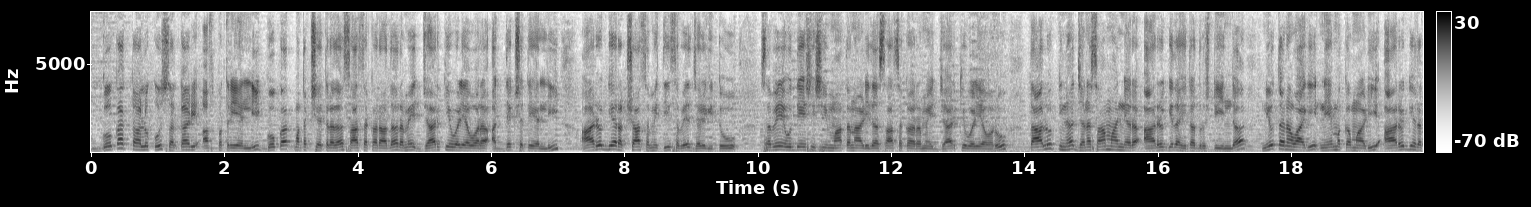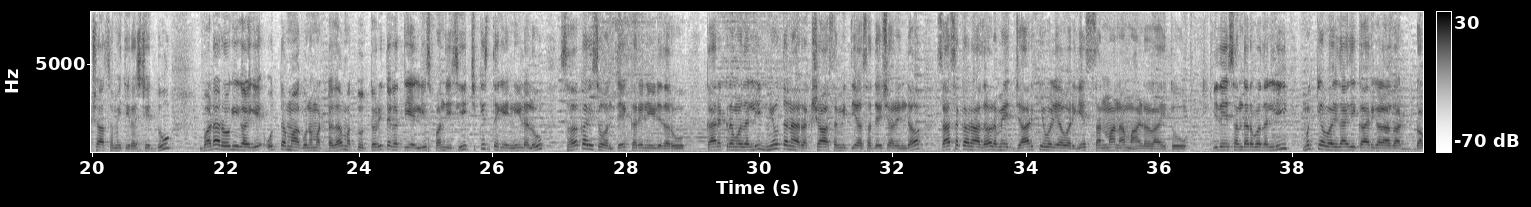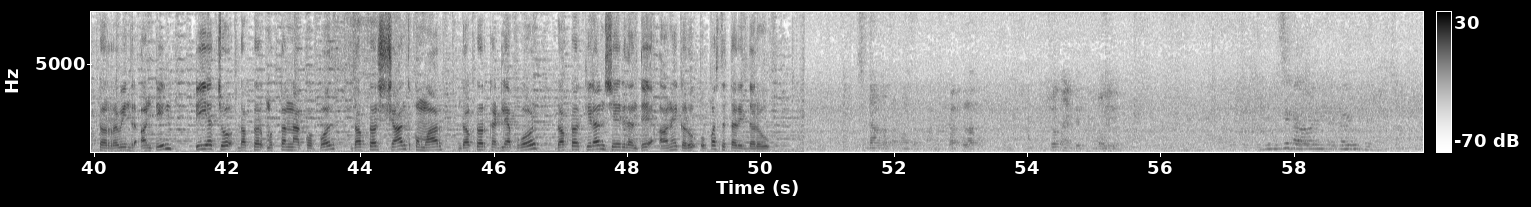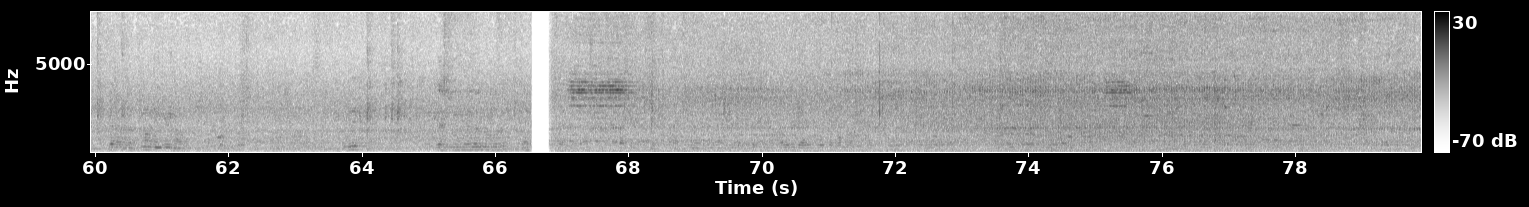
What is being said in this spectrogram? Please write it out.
ಗೋಕಾಕ್ ತಾಲೂಕು ಸರ್ಕಾರಿ ಆಸ್ಪತ್ರೆಯಲ್ಲಿ ಗೋಕಾಕ್ ಮತಕ್ಷೇತ್ರದ ಶಾಸಕರಾದ ರಮೇಶ್ ಜಾರಕಿಹೊಳಿ ಅವರ ಅಧ್ಯಕ್ಷತೆಯಲ್ಲಿ ಆರೋಗ್ಯ ರಕ್ಷಾ ಸಮಿತಿ ಸಭೆ ಜರುಗಿತು. ಸಭೆ ಉದ್ದೇಶಿಸಿ ಮಾತನಾಡಿದ ಶಾಸಕ ರಮೇಶ್ ಜಾರಕಿಹೊಳಿ ಅವರು, ತಾಲೂಕಿನ ಜನಸಾಮಾನ್ಯರ ಆರೋಗ್ಯದ ಹಿತದೃಷ್ಟಿಯಿಂದ ನೂತನವಾಗಿ ನೇಮಕ ಮಾಡಿ ಆರೋಗ್ಯ ರಕ್ಷಾ ಸಮಿತಿ ರಚಿಸಿದ್ದು, ಬಡ ರೋಗಿಗಳಿಗೆ ಉತ್ತಮ ಗುಣಮಟ್ಟದ ಮತ್ತು ತ್ವರಿತಗತಿಯಲ್ಲಿ ಸ್ಪಂದಿಸಿ ಚಿಕಿತ್ಸೆಗೆ ನೀಡಲು ಸಹಕರಿಸುವಂತೆ ಕರೆ ನೀಡಿದರು. ಕಾರ್ಯಕ್ರಮದಲ್ಲಿ ನೂತನ ರಕ್ಷಾ ಸಮಿತಿಯ ಸದಸ್ಯರಿಂದ ಶಾಸಕರಾದ ರಮೇಶ್ ಜಾರಕಿಹೊಳಿ ಅವರಿಗೆ ಸನ್ಮಾನ ಮಾಡಲಾಯಿತು. ಇದೇ ಸಂದರ್ಭದಲ್ಲಿ ಮುಖ್ಯ ವೈದ್ಯಾಧಿಕಾರಿಗಳಾದ doctor Ravindra ಅಂಟಿನ್ THO doctor Muttanna Koppal, doctor Shanth Kumar, doctor ಕಡ್ಲ್ಯಾಪ್ಗೋಳ್, doctor Kiran ಸೇರಿದಂತೆ ಅನೇಕರು ಉಪಸ್ಥಿತರಿದ್ದರು. ಎಷ್ಟು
